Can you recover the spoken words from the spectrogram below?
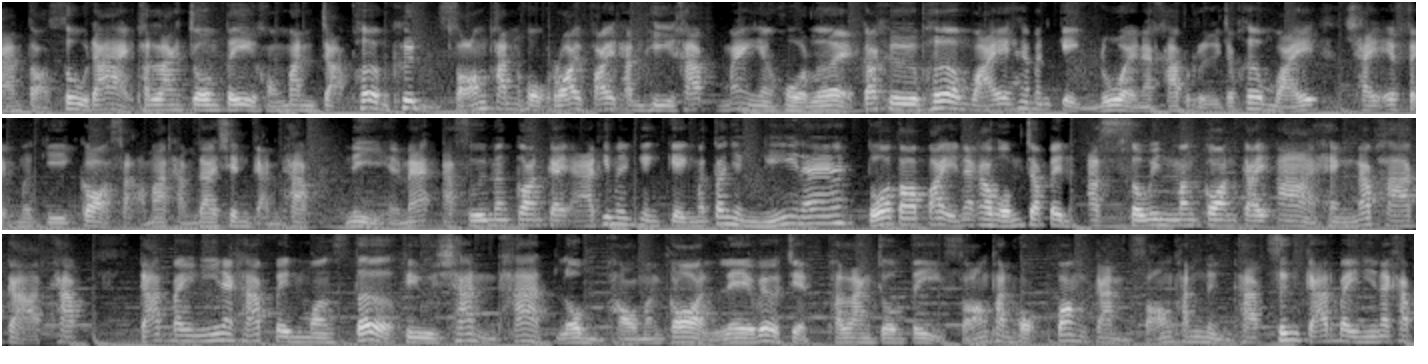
การต่อสู้ได้ พลังโจมตีของมันจะเพิ่มขึ้น 2,600 ไฟต์ทันทีครับแม่งยังโหดเลย ก็คือเพิ่มไว้ให้มันเก่งด้วยนะครับ หรือจะเพิ่มไว้ใช้เอฟเฟกเมื่อกี้ก็สามารถทำได้เช่นกันครับ นี่เห็นไหมอัศวินมังกรไกอาที่มันเก่งๆ มันต้องอย่างนี้นะ ตัวต่อไปนะครับผมจะเป็นอัศวินมังกรไกอาแห่งนภาอากาศครับ การ์ดใบนี้นะครับเป็นมอนสเตอร์ฟิวชั่นธาตุลมเผ่ามังกรเลเวล 7 พลังโจมตี 2006 ป้องกัน 2001 ครับ ซึ่งการ์ดใบนี้นะครับ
